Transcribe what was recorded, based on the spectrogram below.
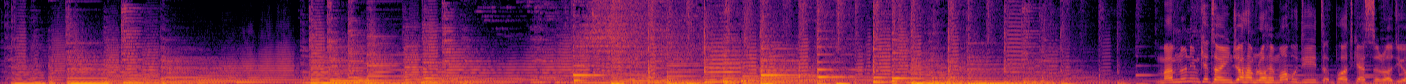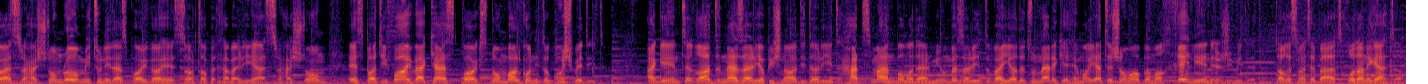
ممنونیم که تا اینجا همراه ما بودید. پادکست رادیو عصر هشتم رو می‌تونید از پایگاه استارتاپ خبری عصر هشتم Spotify و Castbox دنبال کنید و گوش بدید. اگه انتقاد نظر یا پیشنهادی دارید حتما با ما در میون بذارید و یادتون نره که حمایت شما به ما خیلی انرژی میده. تا قسمت بعد خدا نگهدار.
